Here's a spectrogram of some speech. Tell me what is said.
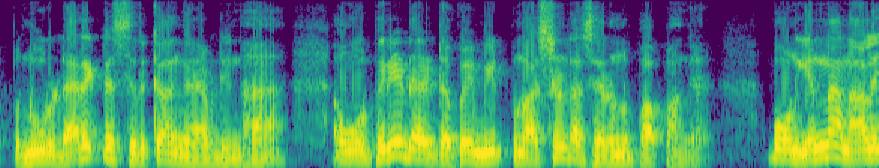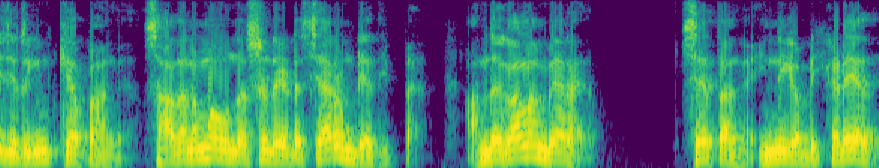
இப்போ நூறு டைரக்டர்ஸ் இருக்காங்க அப்படின்னா அவங்க ஒரு பெரிய டைரக்டர் போய் மீட் பண்ண அசிஸ்டண்ட்டாக சேரணும்னு பார்ப்பாங்க. இப்போ உனக்கு என்ன நாலேஜ் இருக்குன்னு கேட்பாங்க. சாதாரணமாக வந்து அசிஸ்டன்ட் டைரக்டர் சேர முடியாது இப்போ. அந்த காலம் வேறு. சேர்த்தாங்க. இன்றைக்கி அப்படி கிடையாது.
